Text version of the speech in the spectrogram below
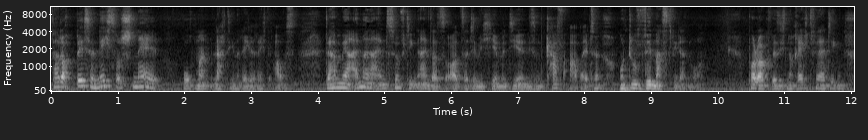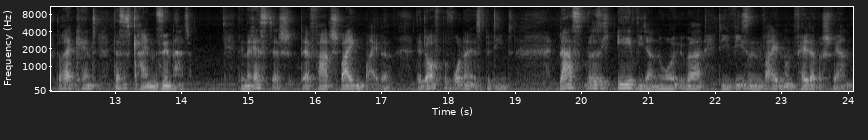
Fahr doch bitte nicht so schnell! Hochmann lacht ihn regelrecht aus. Da haben wir einmal einen zünftigen Einsatzort, seitdem ich hier mit dir in diesem Kaff arbeite, und du wimmerst wieder nur. Pollock will sich noch rechtfertigen, doch er erkennt, dass es keinen Sinn hat. Den Rest der, der Fahrt schweigen beide. Der Dorfbewohner ist bedient. Lars würde sich eh wieder nur über die Wiesen, Weiden und Felder beschweren.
